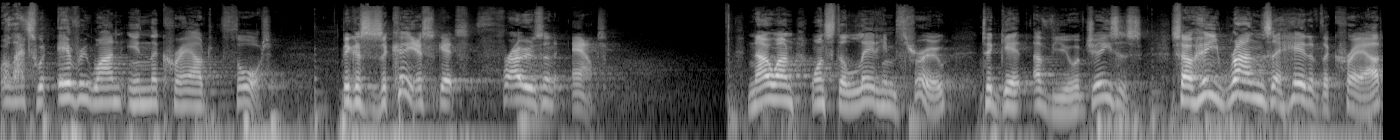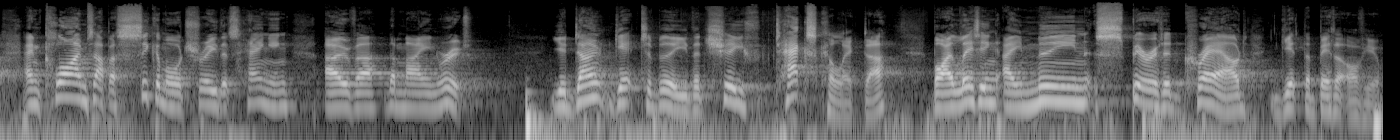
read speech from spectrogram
Well, that's what everyone in the crowd thought. Because Zacchaeus gets frozen out. No one wants to let him through to get a view of Jesus. So he runs ahead of the crowd and climbs up a sycamore tree that's hanging over the main route. You don't get to be the chief tax collector by letting a mean spirited crowd get the better of you.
